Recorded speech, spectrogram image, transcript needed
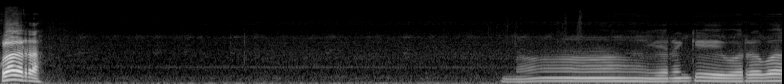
குளாலடுறா நான் இறங்கி வரவா?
